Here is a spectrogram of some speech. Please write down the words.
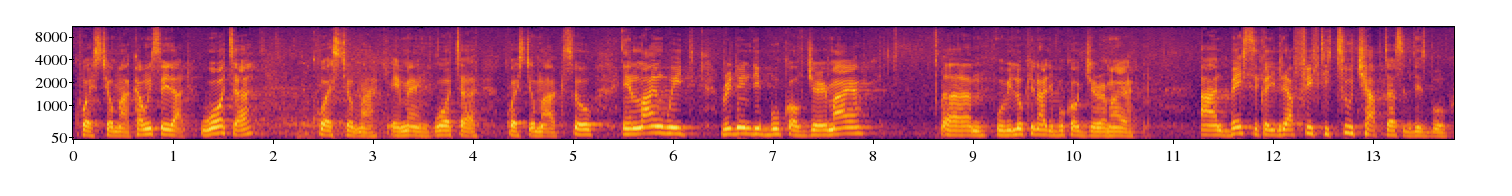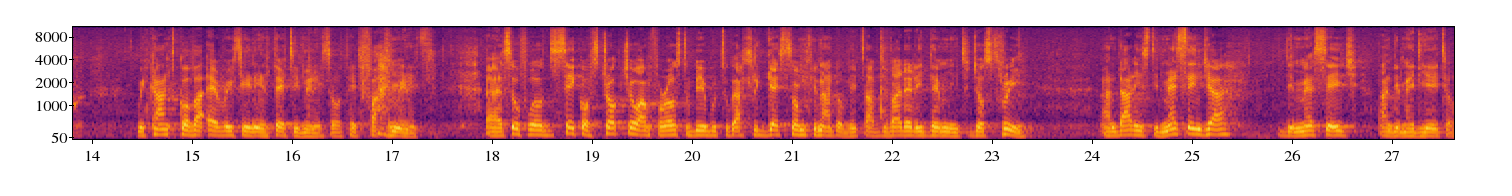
question mark. Can we say that? Water, question mark. Amen. Water, question mark. So, in line with reading the book of Jeremiah, um, we'll be looking at the book of Jeremiah. And basically, there are 52 chapters in this book. We can't cover everything in 30 minutes or 35 minutes. Uh, so, for the sake of structure and for us to be able to actually get something out of it, I've divided them into just three. And that is the messenger, the message, and the mediator.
